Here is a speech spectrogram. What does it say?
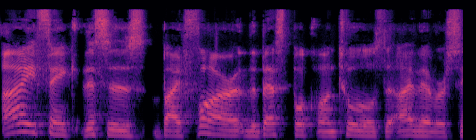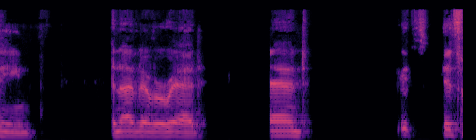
I think this is by far the best book on tools that I've ever seen and I've ever read. And it's it's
